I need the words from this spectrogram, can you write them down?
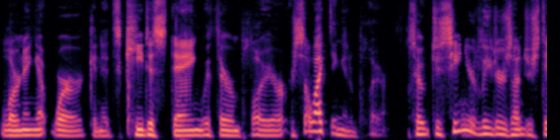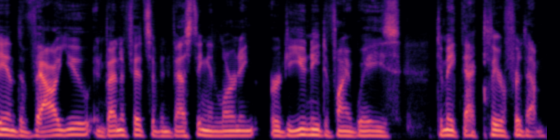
learning at work and it's key to staying with their employer or selecting an employer. So, do senior leaders understand the value and benefits of investing in learning, or do you need to find ways to make that clear for them?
